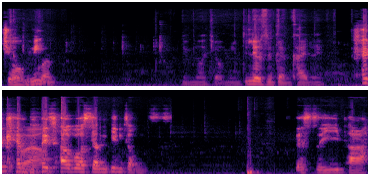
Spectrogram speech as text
九命，有没有九命？六十等开的，可能不会超过生命种子的十一趴，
